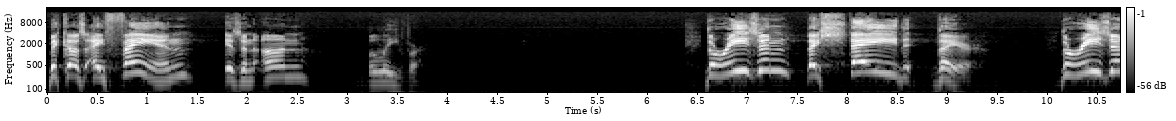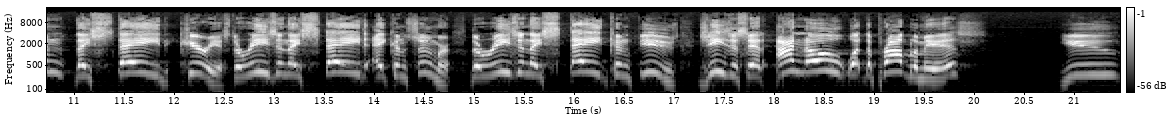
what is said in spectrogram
Because a fan is an unbeliever. The reason they stayed there, the reason they stayed curious, the reason they stayed a consumer, the reason they stayed confused, Jesus said, I know what the problem is. You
